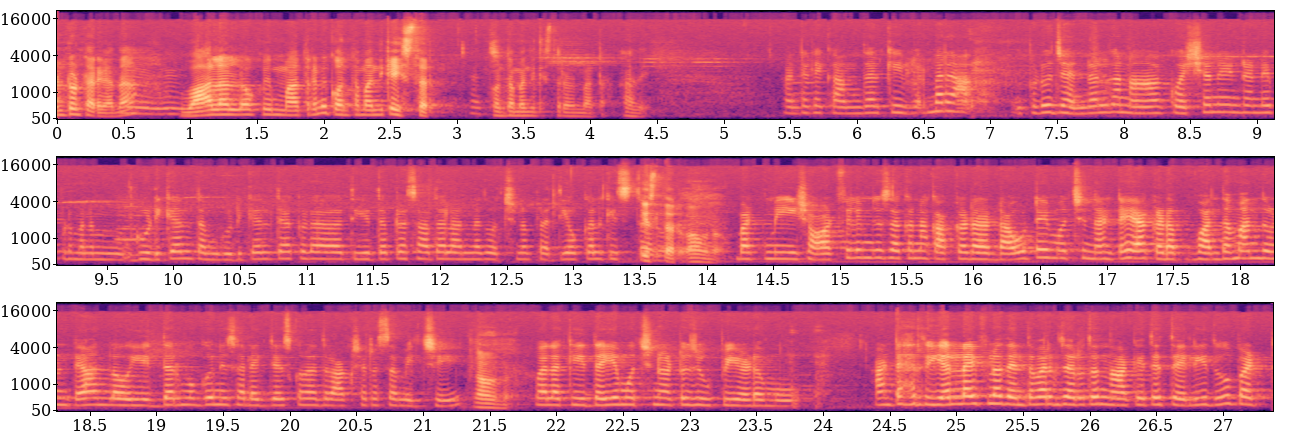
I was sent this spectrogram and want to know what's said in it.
అంటుంటారు కదా. వాళ్ళలోకి మాత్రమే కొంతమందికే ఇస్తారు. కొంతమందికి ఇస్తారు అనమాట అది. అంటే లైక్ అందరికీ ఇవ్వరు. మరి ఇప్పుడు జనరల్గా నా క్వశ్చన్ ఏంటంటే ఇప్పుడు మనం గుడికి వెళ్తాం గుడికి వెళ్తే అక్కడ తీర్థ ప్రసాదాలు అన్నది వచ్చిన ప్రతి ఒక్కరికి ఇస్తారు. బట్ మీ షార్ట్ ఫిలిం చూసాక నాకు అక్కడ డౌట్ ఏమొచ్చిందంటే అక్కడ వంద మంది ఉంటే అందులో ఇద్దరు ముగ్గురిని సెలెక్ట్ చేసుకుని ద్రాక్షరసం ఇచ్చి వాళ్ళకి దయ్యం వచ్చినట్టు చూపించడము అంటే రియల్ లైఫ్లో అది ఎంతవరకు జరుగుతుందో నాకైతే తెలీదు. బట్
